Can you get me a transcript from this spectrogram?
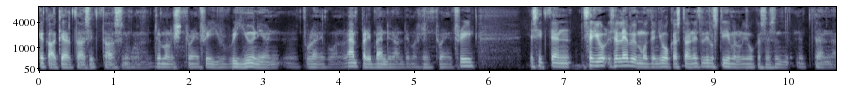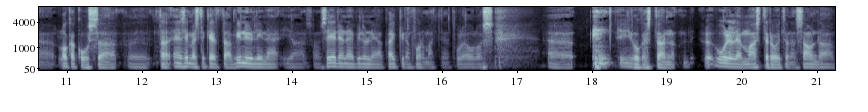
eka kertaa sitten taas niin Demolition 23 Reunion tulee niin kuin lämpäribändinä on Demolition 23 ja sitten se, se levy muuten julkaistaan, nyt Little Steven julkaisee sen nyt tämän äh, lokakuussa äh, tai ensimmäistä kertaa vinyylinä ja se on cd ja vinyylinä ja kaikkina formaattina tulee ulos. Äh, julkaistaan uudelleen masteroituna, soundaa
